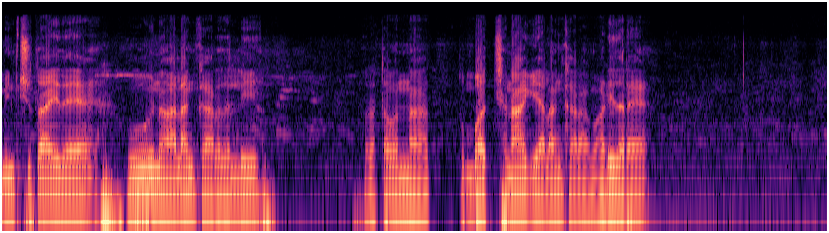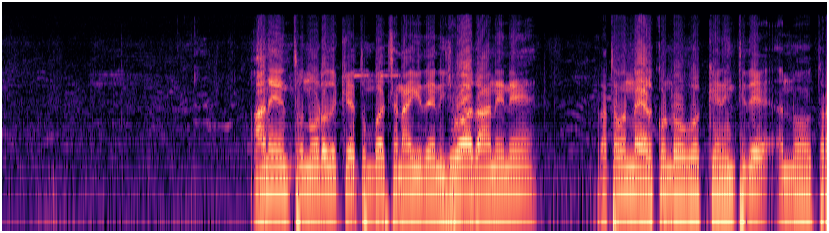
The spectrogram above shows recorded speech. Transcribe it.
ಮಿಂಚುತ್ತಾ ಇದೆ, ಹೂವಿನ ಅಲಂಕಾರದಲ್ಲಿ ರಥವನ್ನು ತುಂಬ ಚೆನ್ನಾಗಿ ಅಲಂಕಾರ ಮಾಡಿದ್ದಾರೆ. ಆನೆ ಅಂತೂ ನೋಡೋದಕ್ಕೆ ತುಂಬ ಚೆನ್ನಾಗಿದೆ, ನಿಜವಾದ ಆನೆನೇ. ರಥವನ್ನು ಎಳ್ಕೊಂಡು ಹೋಗೋಕ್ಕೆ ನಿಂತಿದೆ ಅನ್ನೋ ಥರ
